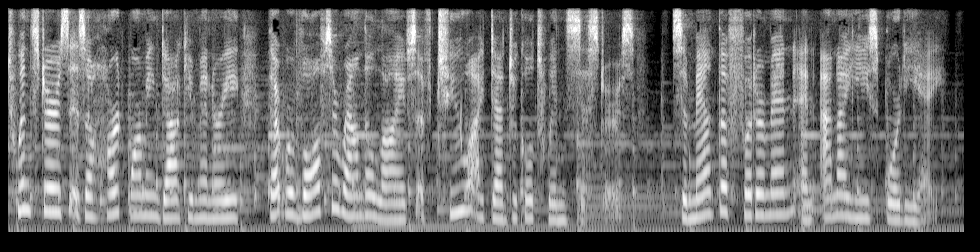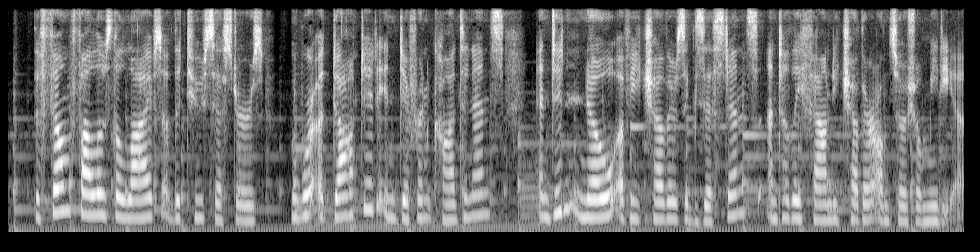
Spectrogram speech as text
Twinsters is a heartwarming documentary that revolves around the lives of two identical twin sisters, Samantha Futterman and Anais Bordier. The film follows the lives of the two sisters who were adopted in different continents and didn't know of each other's existence until they found each other on social media.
